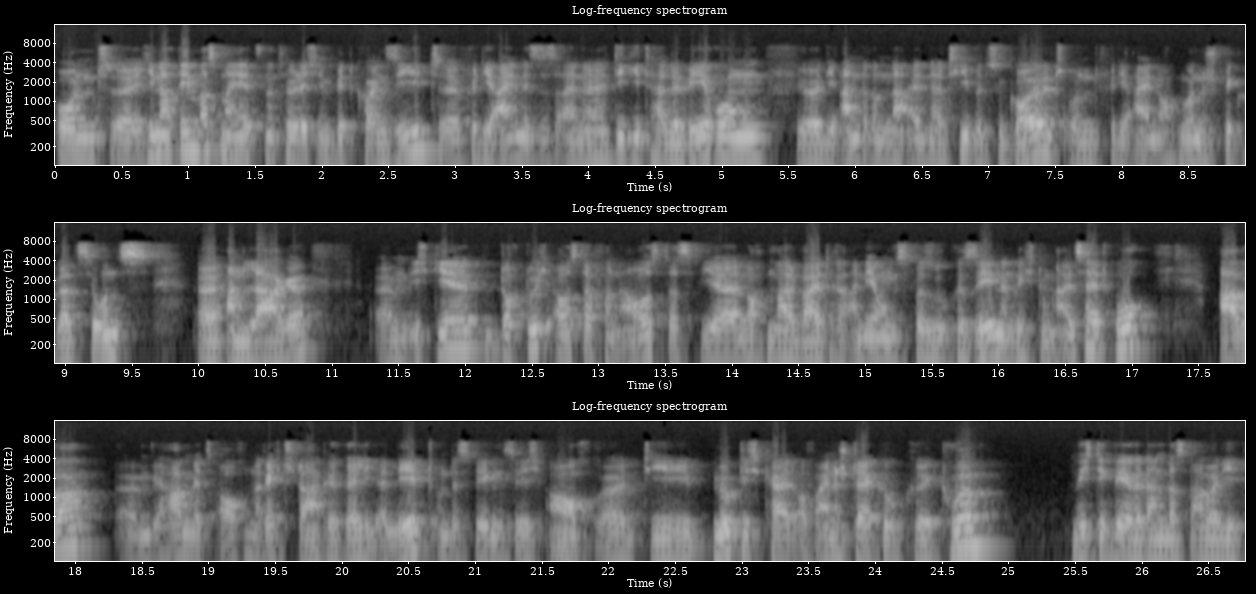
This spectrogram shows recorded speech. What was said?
Und äh, je nachdem, was man jetzt natürlich im Bitcoin sieht, äh, für die einen ist es eine digitale Währung, für die anderen eine Alternative zu Gold und für die einen auch nur eine Spekulationsanlage. Äh, ähm, ich gehe doch durchaus davon aus, dass wir nochmal weitere Annäherungsversuche sehen in Richtung Allzeithoch. Aber ähm, wir haben jetzt auch eine recht starke Rallye erlebt und deswegen sehe ich auch äh, die Möglichkeit auf eine stärkere Korrektur. Wichtig wäre dann, dass wir aber die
